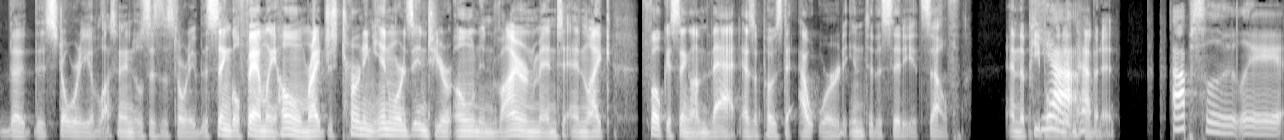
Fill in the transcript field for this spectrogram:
the the story of Los Angeles is the story of the single family home, right? Just turning inwards into your own environment and like focusing on that as opposed to outward into the city itself and the people Yeah. that inhabit it. Absolutely.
